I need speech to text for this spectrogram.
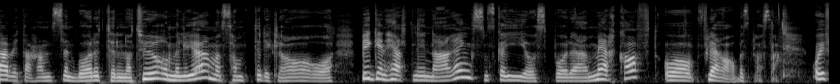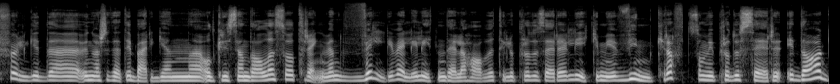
der vi tar hensyn både til natur og miljø, men samtidig klarer å bygge en helt ny næring som skal gi oss både mer kraft og flere arbeidsplasser. Og Ifølge Universitetet i Bergen Odd Christian Dale, så trenger vi en veldig veldig liten del av havet til å produsere like mye vindkraft som vi produserer i dag.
